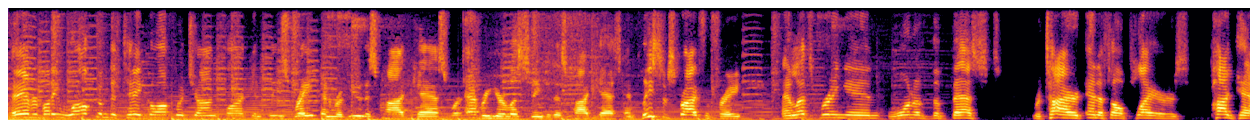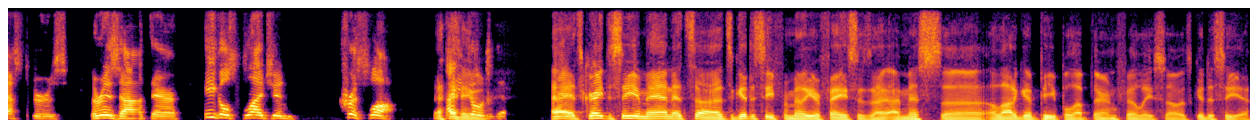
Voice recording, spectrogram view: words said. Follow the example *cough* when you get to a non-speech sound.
Hey, everybody, welcome to Take Off with John Clark. And please rate and review this podcast wherever you're listening to this podcast. And please subscribe for free. And let's bring in one of the best retired NFL players, podcasters there is out there, Eagles legend, Chris Long. How you Hey. doing today? Hey, it's great to see you, man. It's uh, it's good to see familiar faces. I, I miss uh, a lot of good people up there in Philly, so it's good to see you.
